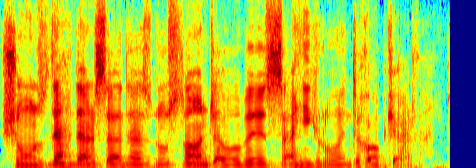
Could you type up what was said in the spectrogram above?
16 درصد از دوستان جواب صحیح رو انتخاب کردند.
